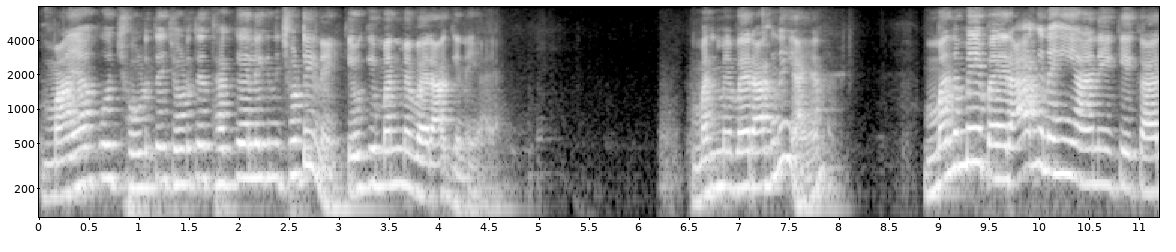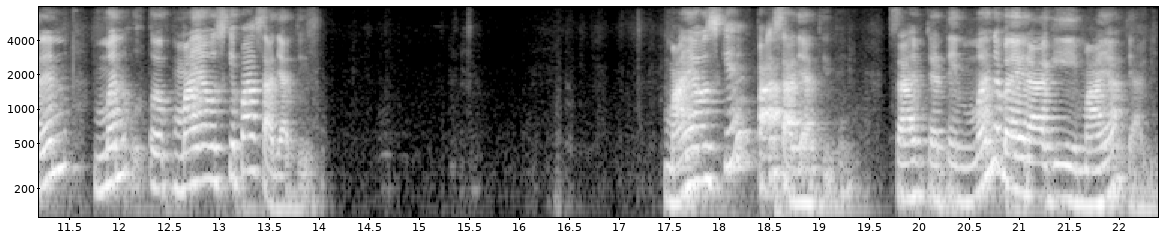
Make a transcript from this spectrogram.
माया को छोड़ते छोड़ते थक गए लेकिन छूटी नहीं, क्योंकि मन में वैराग्य नहीं आया। मन में वैराग नहीं आया ना। मन में वैराग नहीं आने के कारण मन माया उसके पास आ जाती थी। माया उसके पास आ जाती थी। साहब कहते हैं, मन बैरागी माया त्यागी।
